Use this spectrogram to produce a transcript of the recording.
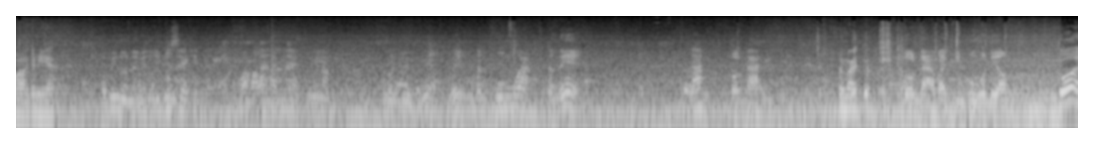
กำลังจะมีนะผมพี่นนท์น่ะไม่ต้องพูดเสียนะกิน คนดูผมเนี่ยเฮ้ยมันคุ้มว่ะทันนี่นะโดนด่าอีกทำไมโดนด่าว่ากินพุงคนเดียวโอ้ย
